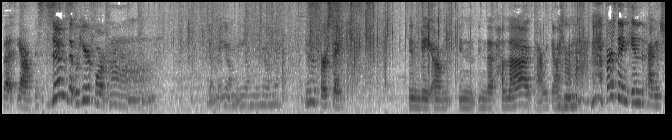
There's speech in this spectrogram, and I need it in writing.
but yeah, it's Tsums that we're here for. Mm. Yummy, yummy, yummy, yummy. This is first day in the um in in the hello there we go first thing in the package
